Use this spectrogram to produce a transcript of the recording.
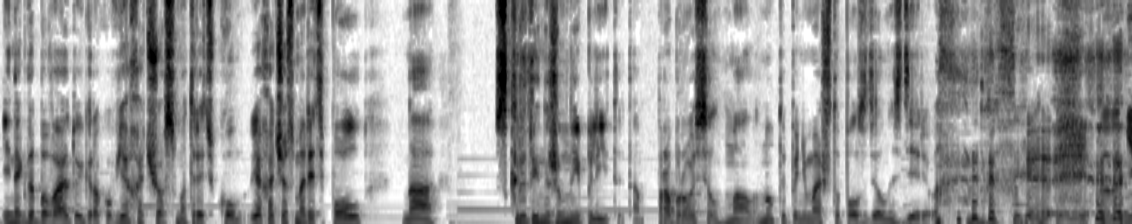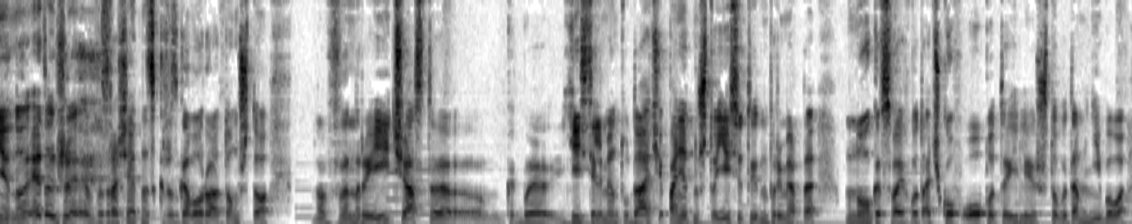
Иногда бывает у игроков, я хочу осмотреть ком, я хочу осмотреть пол на скрытые нажимные плиты, там, пробросил, мало. Ну, ты понимаешь, что пол сделан из дерева. Ну, не, ну это уже возвращает нас к разговору о том, что в НРИ часто э, как бы есть элемент удачи. Понятно, что если ты, например, да, много своих вот очков опыта или что бы там ни было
